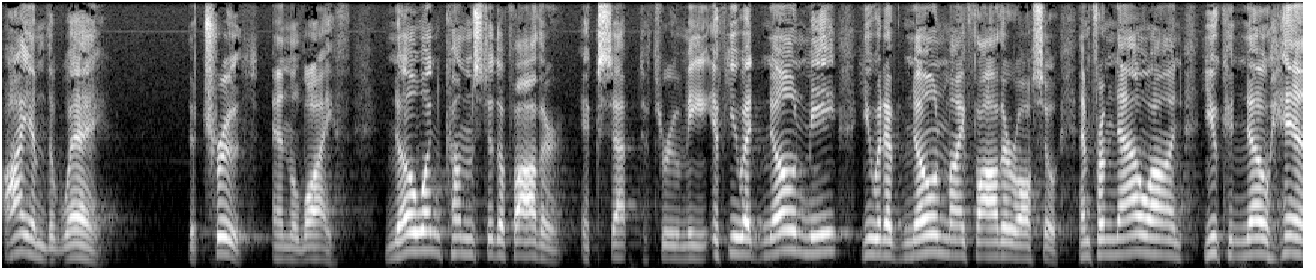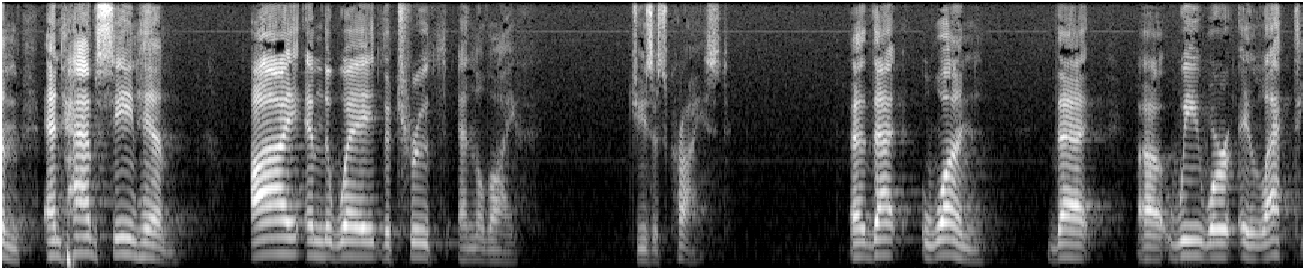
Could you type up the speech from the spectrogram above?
I am the way, the truth, and the life. No one comes to the Father except through me. If you had known me, you would have known my Father also. And from now on, you can know him and have seen him. I am the way, the truth, and the life. Jesus Christ. Uh, that one that uh, we were elect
